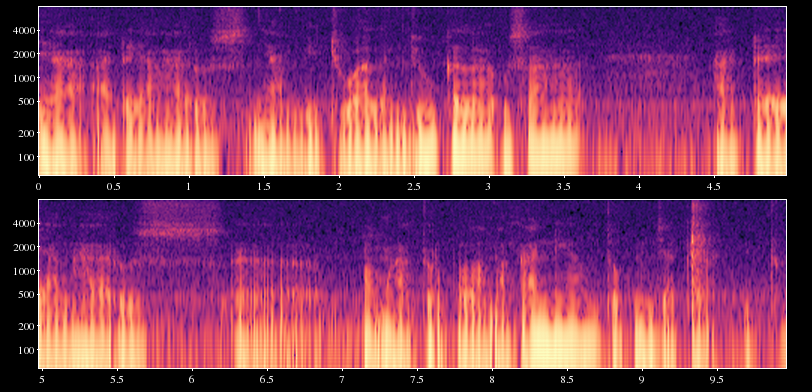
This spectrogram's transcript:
ya ada yang harus nyambi jualan juga lah usaha ada yang harus uh, mengatur pola makannya untuk menjaga itu.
